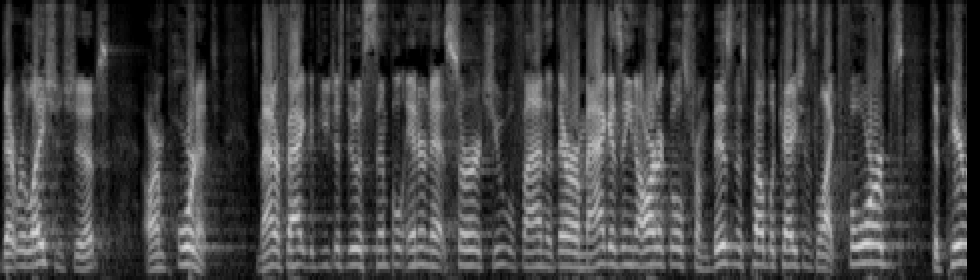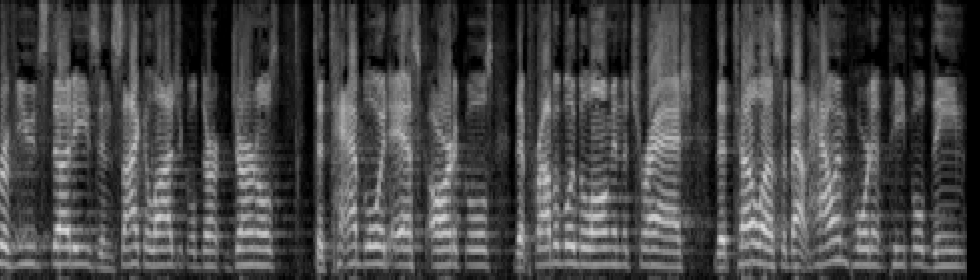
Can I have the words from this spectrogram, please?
that relationships are important. Matter of fact, if you just do a simple internet search, you will find that there are magazine articles from business publications like Forbes to peer reviewed studies in psychological journals to tabloid esque articles that probably belong in the trash that tell us about how important people deem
